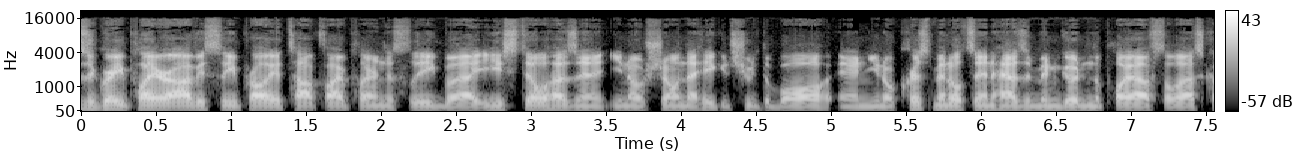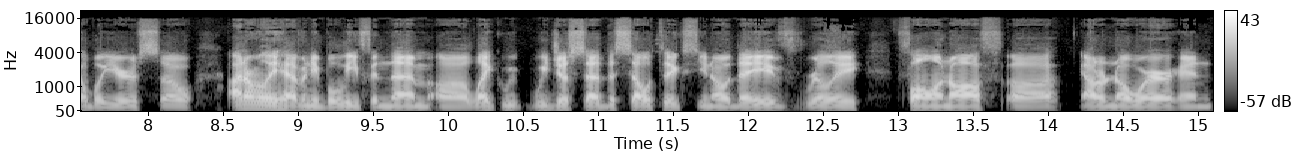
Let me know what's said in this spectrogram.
is a great player, obviously, probably a top five player in this league, but he still hasn't, you know, shown that he could shoot the ball. And you know, Khris Middleton hasn't been good in the playoffs the last couple years, so I don't really have any belief in them. Uh, like we, we just said, the Celtics, you know, they've really fallen off uh, out of nowhere. And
